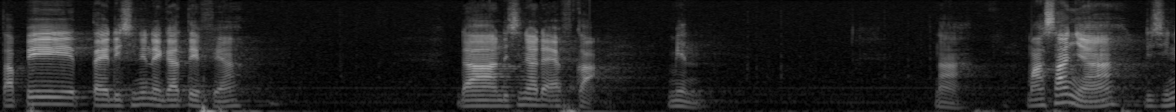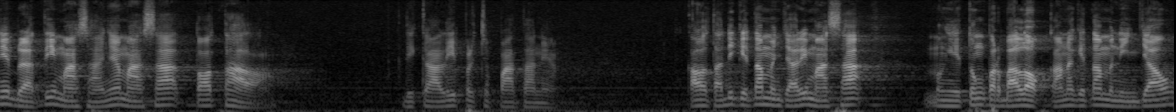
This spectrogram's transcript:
tapi T di sini negatif ya. Dan di sini ada FK min. Nah masanya di sini berarti masanya masa total dikali percepatannya. Kalau tadi kita mencari masa menghitung per balok karena kita meninjau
